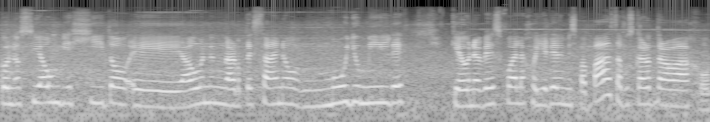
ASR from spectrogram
conocí a un viejito, eh, a un artesano muy humilde que una vez fue a la joyería de mis papás a buscar trabajo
